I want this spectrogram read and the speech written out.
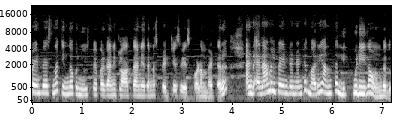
పెయింట్ వేసినా కింద ఒక న్యూస్ పేపర్ కానీ క్లాత్ కానీ ఏదైనా స్ప్రెడ్ చేసి వేసుకోవడం బెటర్ అండ్ ఎనామిల్ పెయింట్ ఏంటంటే మరీ అంత లిక్విడీగా ఉండదు.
